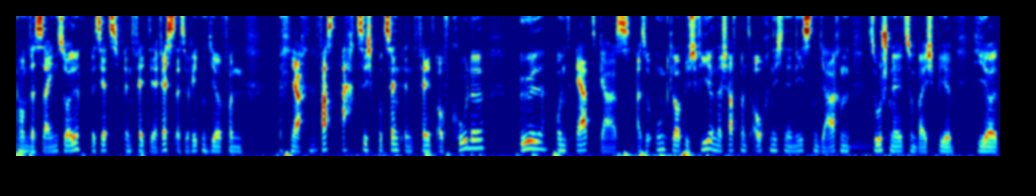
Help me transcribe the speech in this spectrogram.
warum das sein soll. Bis jetzt entfällt der Rest, also wir reden hier von ja, fast 80 Prozent entfällt auf Kohle, Öl und Erdgas. Also unglaublich viel und da schafft man es auch nicht in den nächsten Jahren so schnell zum Beispiel hier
